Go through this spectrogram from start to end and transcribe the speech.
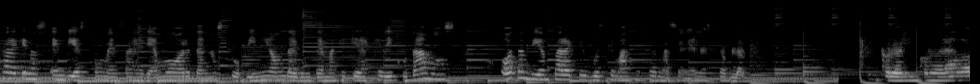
para que nos envíes un mensaje de amor, danos tu opinión de algún tema que quieras que discutamos o también para que busque más información en nuestro blog color incolorado,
